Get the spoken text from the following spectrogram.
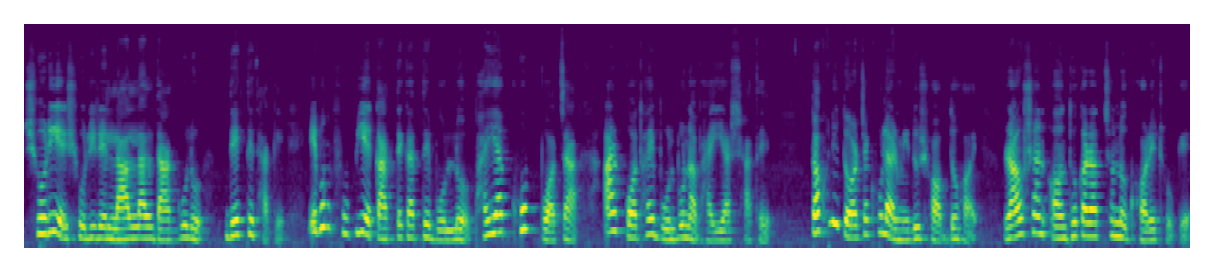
সরিয়ে শরীরের লাল লাল দাগগুলো দেখতে থাকে এবং ফুপিয়ে কাঁদতে কাঁদতে বলল, ভাইয়া, খুব পচা। আর কথাই বলব না ভাইয়ার সাথে। তখনই দরজা খোলার মৃদু শব্দ হয়। রাউসান অন্ধকারাচ্ছন্ন ঘরে ঢোকে।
